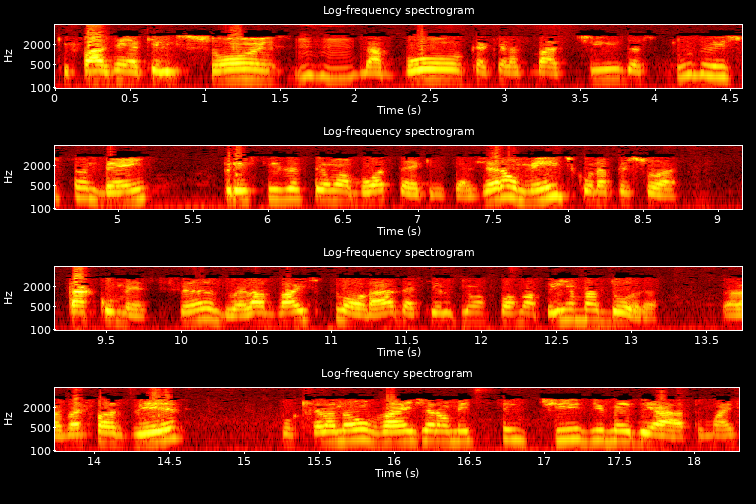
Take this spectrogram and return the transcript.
que fazem aqueles sons uhum. na boca, aquelas batidas, tudo isso também precisa ter uma boa técnica. Geralmente, quando a pessoa está começando, ela vai explorar daquilo de uma forma bem amadora. Ela vai fazer porque ela não vai geralmente sentir de imediato, mas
